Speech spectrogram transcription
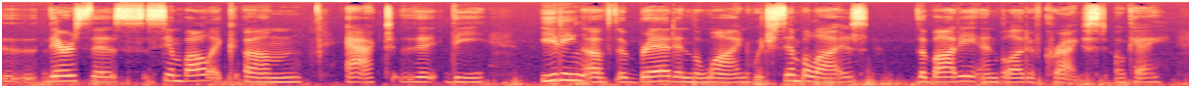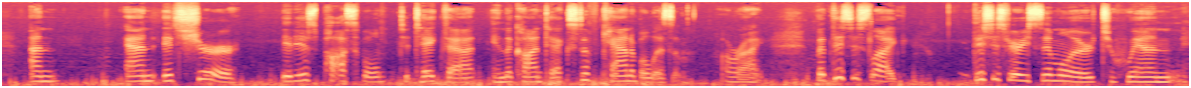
there's this symbolic um, act, the, the eating of the bread and the wine, which symbolize the body and blood of Christ, okay? And, and it's sure, it is possible to take that in the context of cannibalism, all right? But this is like, this is very similar to when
